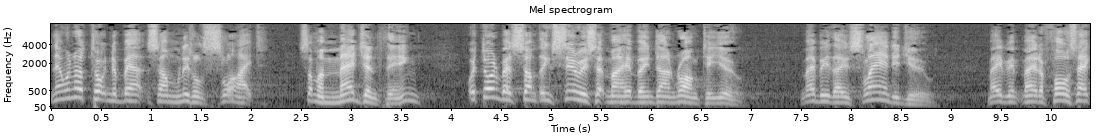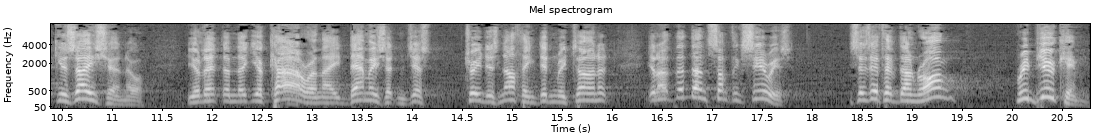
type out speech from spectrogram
Now, we're not talking about some little slight, some imagined thing. We're talking about something serious that may have been done wrong to you. Maybe they slandered you. Maybe made a false accusation. Or you lent them your car and they damaged it and just treated it as nothing, didn't return it. You know, they've done something serious. He says, if they've done wrong, rebuke him.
